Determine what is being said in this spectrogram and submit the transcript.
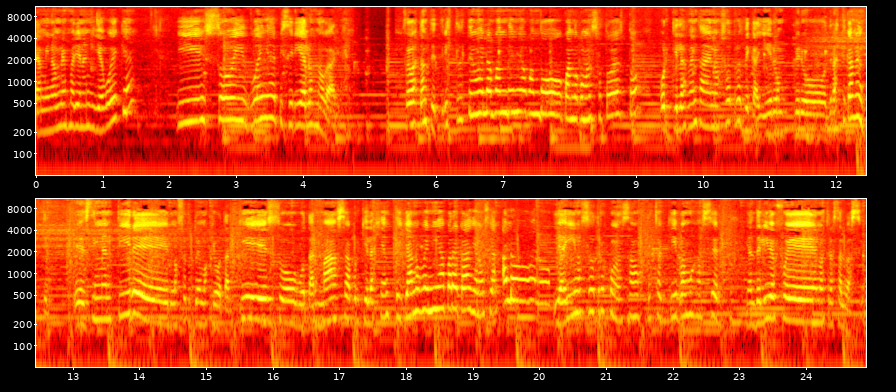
Mi nombre es Mariana Millahueque y soy dueña de Pizzería Los Nogales fue bastante triste el tema de la pandemia cuando, cuando comenzó todo esto, porque las ventas de nosotros decayeron, pero drásticamente. Eh, sin mentir, eh, nosotros tuvimos que botar queso, botar masa, porque la gente ya no venía para acá, ya nos decían, aló, aló. Y ahí nosotros comenzamos, pucha, ¿qué vamos a hacer? Y el delivery fue nuestra salvación.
